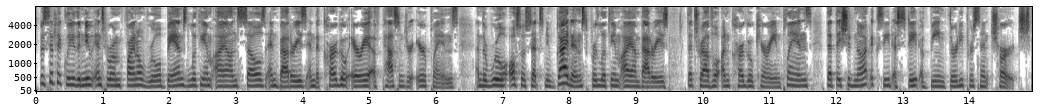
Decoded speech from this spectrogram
Specifically, the new interim final rule bans lithium ion cells and batteries in the cargo area of passenger airplanes, and the rule also sets new guidance for lithium ion batteries that travel on cargo carrying planes that they should not exceed a state of being 30% charged.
